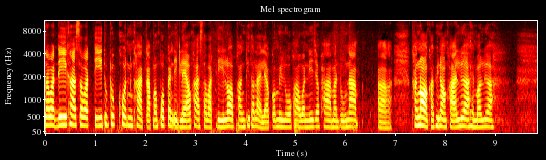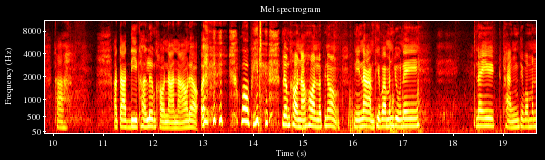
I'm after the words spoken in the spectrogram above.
สวัสดีค่ะ สวัสดีทุกๆ คนค่ะ กลับมาพบกันอีกแล้วค่ะ สวัสดีรอบครั้งที่เท่าไหร่แล้วก็ไม่รู้ค่ะ วันนี้จะพามาดูหน้าอ่าข้างนอกค่ะ พี่น้องคะเรือเห็นบ่เรือค่ะ อากาศดีค่ะ เริ่มเขาหนาหนาวแล้วเอ้ยว่าวพิษเริ่มเขาหนาฮอนแล้วพี่น้องนี่น้ำที่ว่ามันอยู่ในในถังที่ว่ามัน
